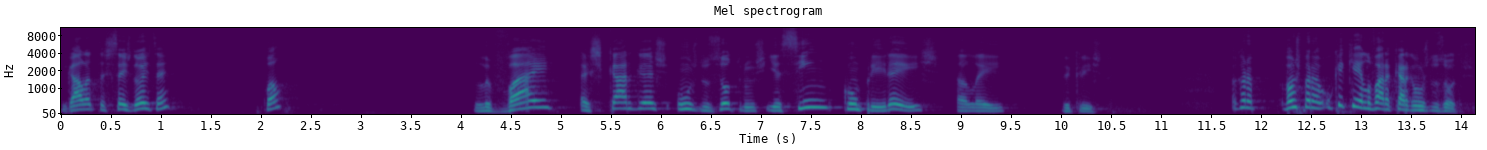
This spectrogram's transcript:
Gálatas 6, 2, é? Qual? Levai as cargas uns dos outros e assim cumprireis a lei de Cristo. Agora, vamos para o que é, que é levar a carga uns dos outros?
